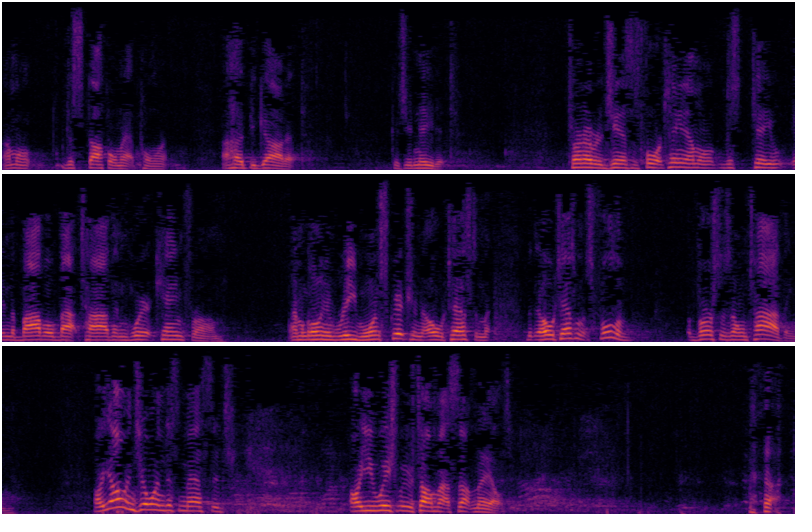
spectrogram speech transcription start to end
I'm going to just stop on that point. I hope you got it. Because you need it. Turn over to Genesis 14. I'm going to just tell you in the Bible about tithing where it came from. I'm going to read one scripture in the Old Testament, but the Old Testament's full of verses on tithing. Are y'all enjoying this message? Or you wish we were talking about something else?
